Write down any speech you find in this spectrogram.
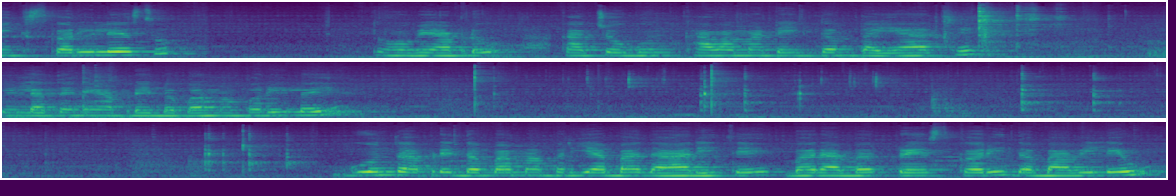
મિક્સ કરી લેશું. તો હવે આપણો કાચો ગુંદ ખાવા માટે એકદમ તૈયાર છે. પહેલાં તેને આપણે ડબ્બામાં ભરી લઈએ. ગુંદ આપણે ડબ્બામાં ભર્યા બાદ આ રીતે બરાબર પ્રેસ કરી દબાવી લેવું.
